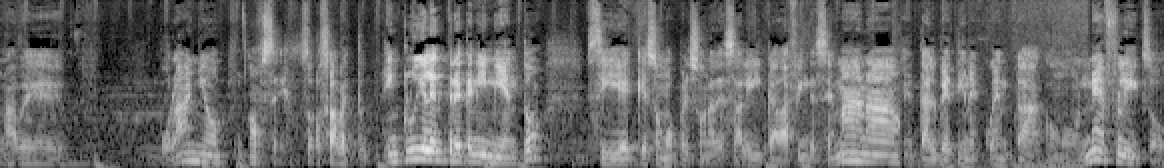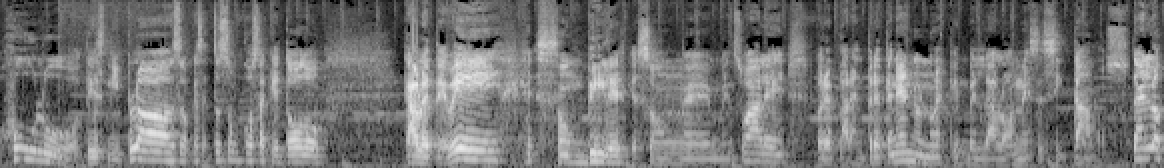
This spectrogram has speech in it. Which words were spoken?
una vez por año, no sé, solo sabes tú. Incluye el entretenimiento, si es que somos personas de salir cada fin de semana, eh, tal vez tienes cuenta como Netflix o Hulu o Disney Plus, o que Estas son cosas que todo cable TV, son biles que son eh, mensuales, pero para entretenernos, no es que en verdad los necesitamos. Están las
